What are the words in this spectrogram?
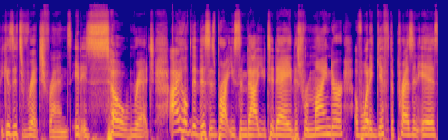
because it's rich, friends. It is so rich. I hope that this has brought you some value today, this reminder of what a gift the present is.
